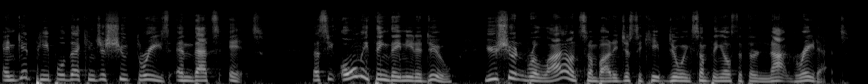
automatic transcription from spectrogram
and get people that can just shoot threes, and that's it. That's the only thing they need to do. You shouldn't rely on somebody just to keep doing something else that they're not great at.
